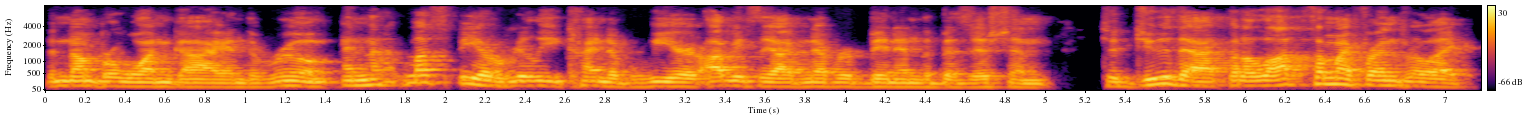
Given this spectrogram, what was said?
the number one guy in the room. And that must be a really kind of weird. Obviously, I've never been in the position to do that. But a lot, some of my friends are like,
